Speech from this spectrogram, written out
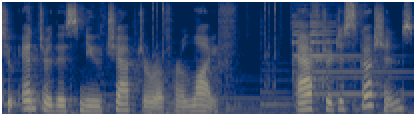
to enter this new chapter of her life. After discussions,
